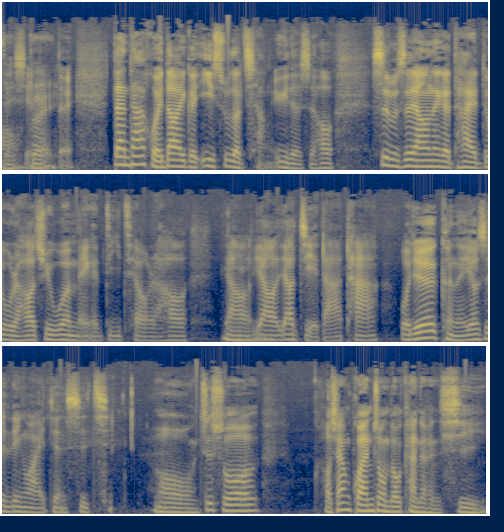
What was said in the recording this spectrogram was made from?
这些对。对。但他回到一个艺术的场域的时候，是不是要那个态度，然后去问每个 detail，然后要要要解答他？我觉得可能又是另外一件事情。哦，就说好像观众都看得很细，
